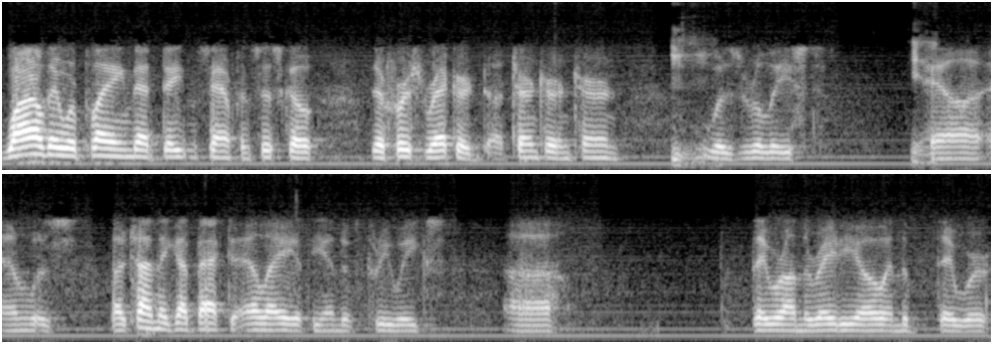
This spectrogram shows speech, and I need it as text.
while they were playing that date in San Francisco, their first record, uh, "Turn Turn Turn," was released, Yeah. uh, and was by the time they got back to L.A. at the end of three weeks, uh, they were on the radio and the, they were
